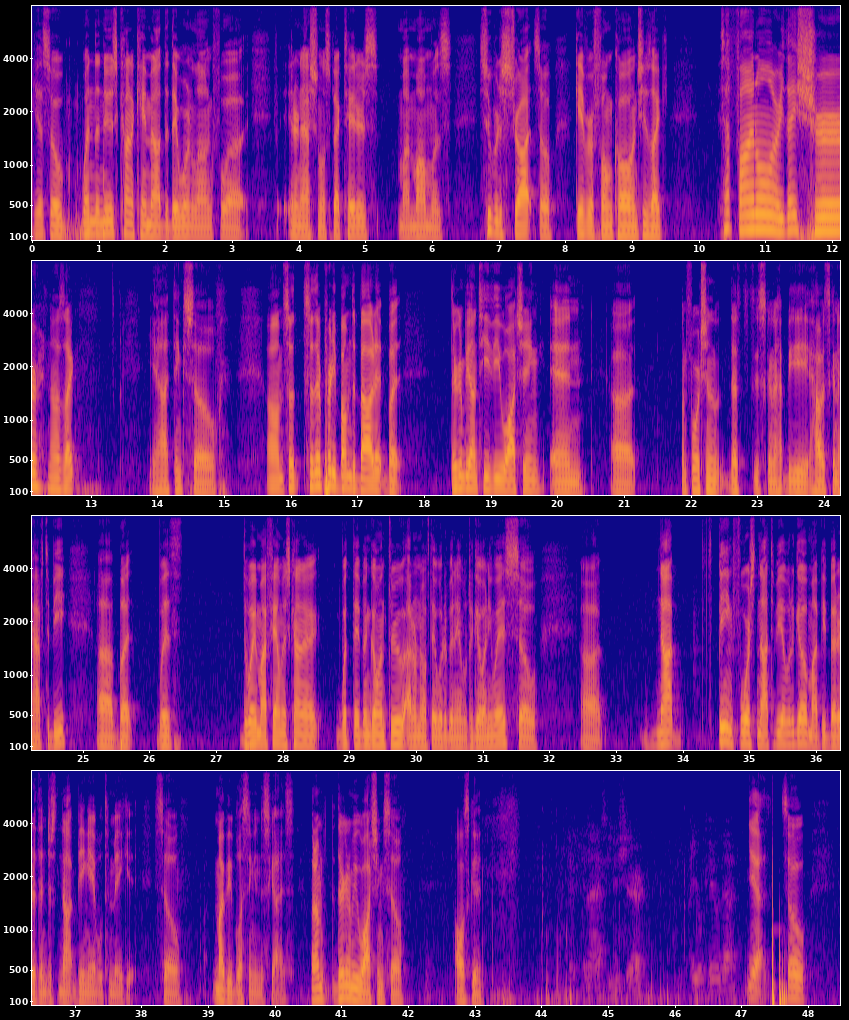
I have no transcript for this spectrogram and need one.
Yeah, so when the news kind of came out that they weren't allowing for uh, international spectators, my mom was super distraught. So gave her a phone call, and she was like, "Is that final? Are they sure?" And I was like, "Yeah, I think so." Um, so so they're pretty bummed about it, but they're gonna be on TV watching, and uh, unfortunately, that's just gonna be how it's gonna have to be. Uh, but with the way my family's kind of what they've been going through, I don't know if they would have been able to go anyways. So, uh, not being forced not to be able to go might be better than just not being able to make it. So, it might be a blessing in disguise. But I'm they're gonna be watching, so all's good. Can I ask you to share? Are you okay with that? Yeah. So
